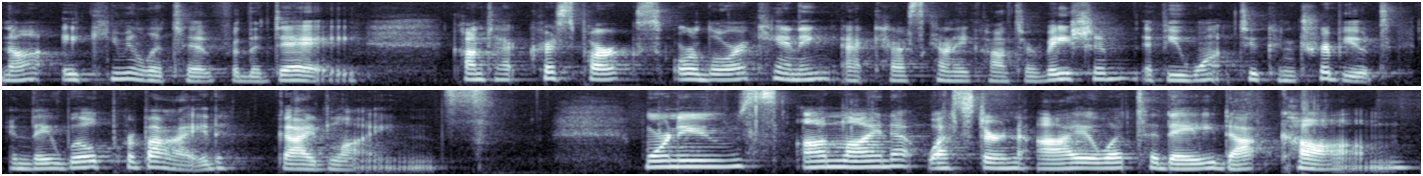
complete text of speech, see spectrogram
not a cumulative for the day. Contact Chris Parks or Laura Canning at Cass County Conservation if you want to contribute, and they will provide guidelines. More news online at westerniowatoday.com.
